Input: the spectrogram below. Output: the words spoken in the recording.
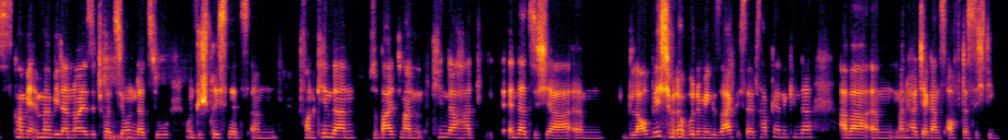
Es kommen ja immer wieder neue Situationen dazu und du sprichst jetzt ähm, von Kindern. Sobald man Kinder hat, ändert sich ja ähm, glaube ich, oder wurde mir gesagt, ich selbst habe keine Kinder, aber ähm, man hört ja ganz oft, dass sich die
